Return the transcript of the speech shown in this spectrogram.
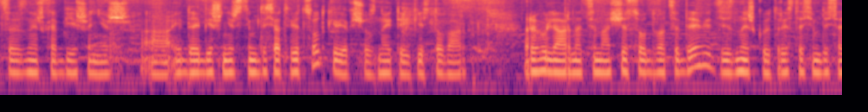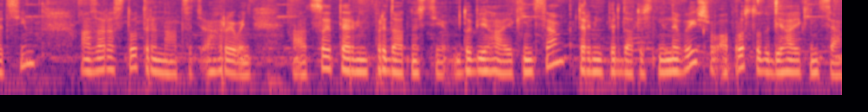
Це знижка більше, ніж іде більше ніж 70%, якщо знайти якийсь товар. Регулярна ціна 629 зі знижкою 377, а зараз 113 гривень. Це термін придатності добігає кінця. Термін придатності не вийшов, а просто добігає кінця.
